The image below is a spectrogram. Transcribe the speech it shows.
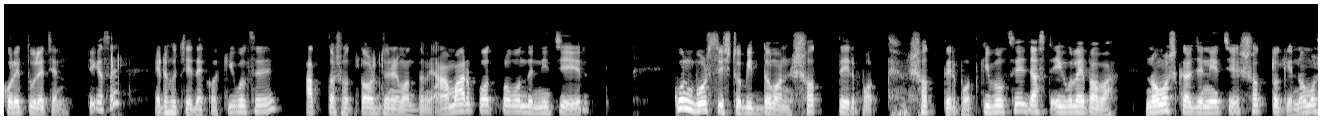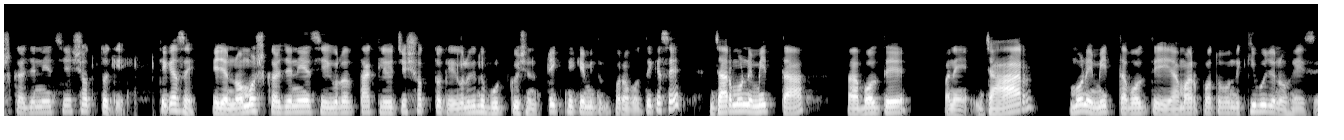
করে তুলেছেন ঠিক আছে? এটা হচ্ছে দেখো কি বলছে? আত্মসত্য অর্জনের মাধ্যমে। আমার পথ প্রবন্ধের নিচের কোন বৈশিষ্ট্য বিদ্যমান? সত্যের পথ সত্যের পথ। কি বলছে? জাস্ট এগুলাই পাবা। নমস্কার জানিয়েছে সত্যকে, নমস্কার জানিয়েছে সত্যকে, ঠিক আছে? এই যে নমস্কার জানিয়েছে, এগুলো থাকলে হচ্ছে সত্যকে, এগুলো কিন্তু বুট কোয়েশন টেকনিকে আমি পড়াবো, ঠিক আছে? যার মনে মিথ্যা বলতে মানে যার মনে মিথ্যা বলতে আমার প্রতিবন্ধে কি বোঝানো হয়েছে?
